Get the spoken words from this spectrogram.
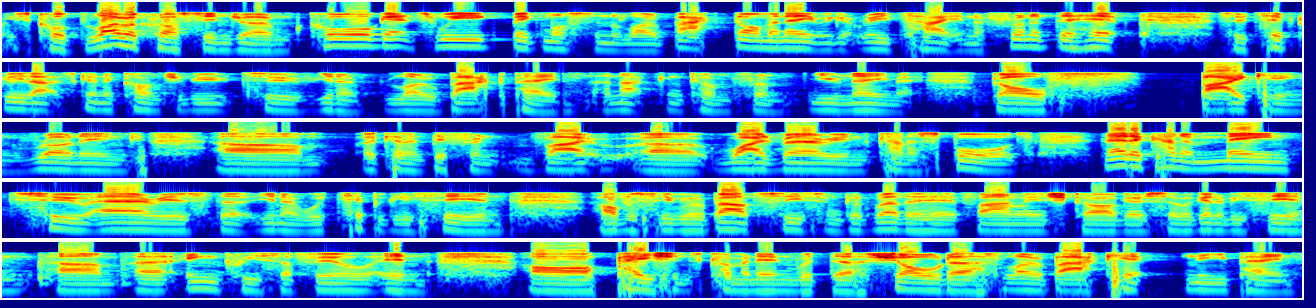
it's called lower cross syndrome. Core gets weak, big muscles in the low back dominate. We get really tight in the front of the hip. So typically that's going to contribute to you know low back pain, and that can come from you name it, golf, biking, running, um, a kind of different vi- uh, wide varying kind of sports. They're the kind of main two areas that you know we typically see, and obviously we're about to see some good weather here finally in Chicago, so we're going to be seeing um, an increase, I feel, in our patients coming in with the shoulder, low back, hip, knee pain.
